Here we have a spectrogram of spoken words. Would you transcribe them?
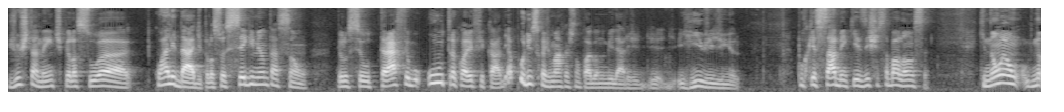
justamente pela sua qualidade, pela sua segmentação, pelo seu tráfego ultra qualificado. E é por isso que as marcas estão pagando milhares de, de, de rios de dinheiro porque sabem que existe essa balança. Que não é um. Não,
